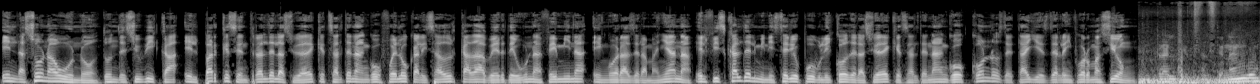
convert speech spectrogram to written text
En la zona 1, donde se ubica el Parque Central de la ciudad de Quetzaltenango, fue localizado el cadáver de una fémina en horas de la mañana. El fiscal del Ministerio Público de la ciudad de Quetzaltenango con los detalles de la información. Central Quetzaltenango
